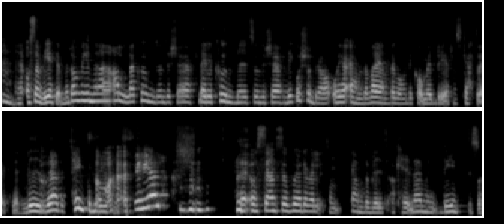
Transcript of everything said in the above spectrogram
Mm. Eh, och sen vet jag, men de vinner alla kundundersökningar eller kundnöjdsundersökningar, det går så bra och jag ändå varenda gång det kommer ett brev från Skatteverket, jag är livrädd, tänk om det är fel. Eh, och sen så började det väl liksom ändå bli, okej, okay, nej men det är inte så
